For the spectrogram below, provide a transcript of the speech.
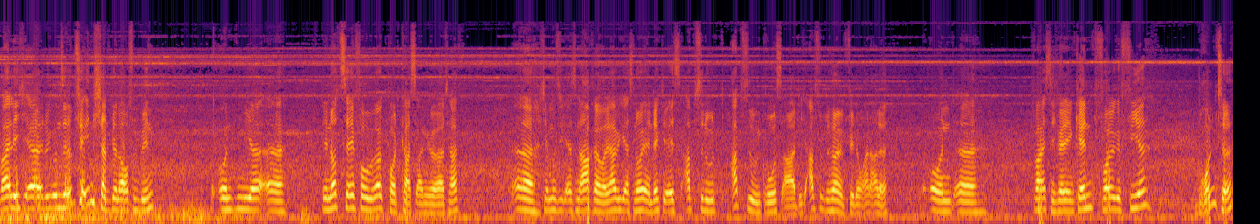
weil ich äh, durch unsere hübsche Innenstadt gelaufen bin und mir äh, den Not Safe for Work Podcast angehört habe. Äh, den muss ich erst nachhören, weil den habe ich erst neu entdeckt. Der ist absolut, absolut großartig. Absolute Hörempfehlung an alle. Und äh, ich weiß nicht, wer den kennt. Folge 4. Bronte.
